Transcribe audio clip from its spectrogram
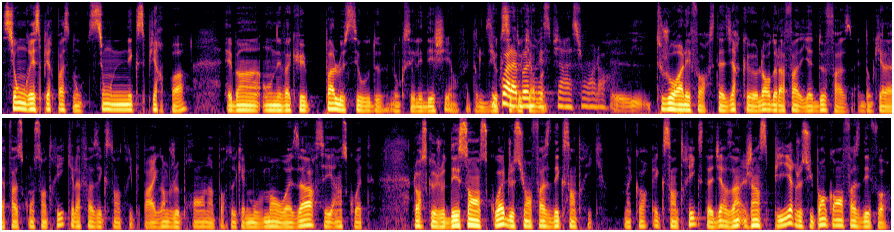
si on respire pas, donc si on n'expire pas, eh ben, on n'évacue pas le CO2. Donc c'est les déchets en fait, le C'est quoi la bonne carbone. respiration alors? Euh, toujours à l'effort. C'est-à-dire que lors de la phase, il y a deux phases. Donc il y a la phase concentrique et la phase excentrique. Par exemple, je prends n'importe quel mouvement au hasard, c'est un squat. Lorsque je descends en squat, je suis en phase d'excentrique. D'accord? Excentrique, c'est-à-dire j'inspire, je ne suis pas encore en phase d'effort.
